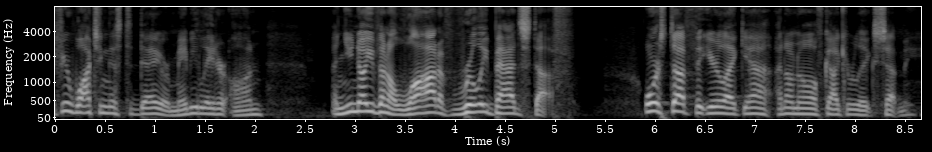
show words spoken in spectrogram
If you're watching this today or maybe later on, and you know you've done a lot of really bad stuff, or stuff that you're like, yeah, I don't know if God can really accept me.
